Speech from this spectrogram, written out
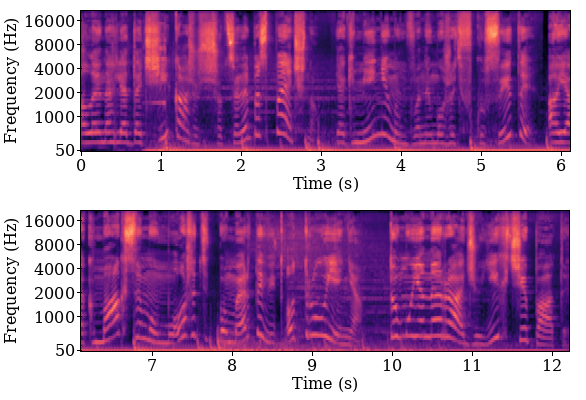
Але наглядачі кажуть, що це небезпечно. Як мінімум, вони можуть вкусити, а як максимум можуть померти від отруєння. Тому я не раджу їх чіпати.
